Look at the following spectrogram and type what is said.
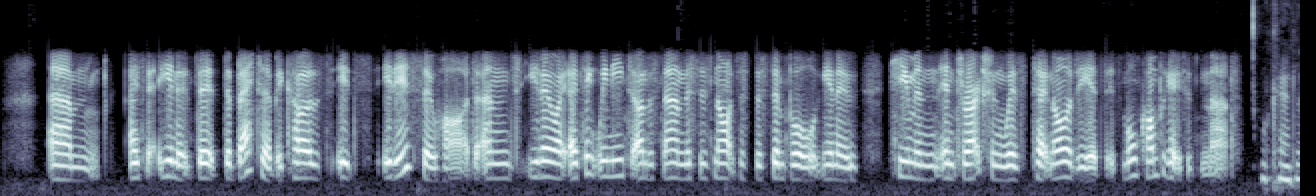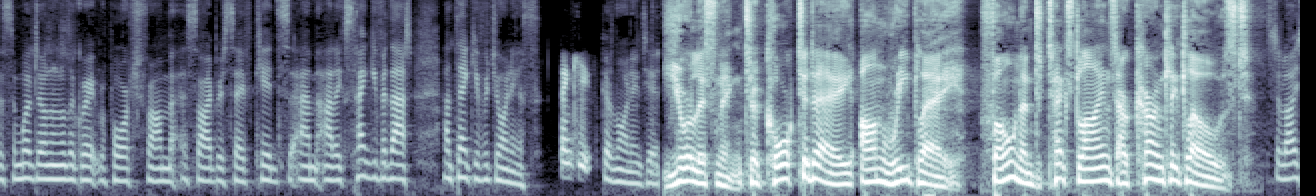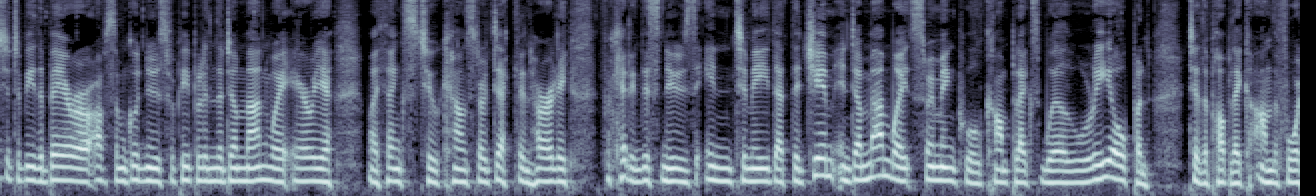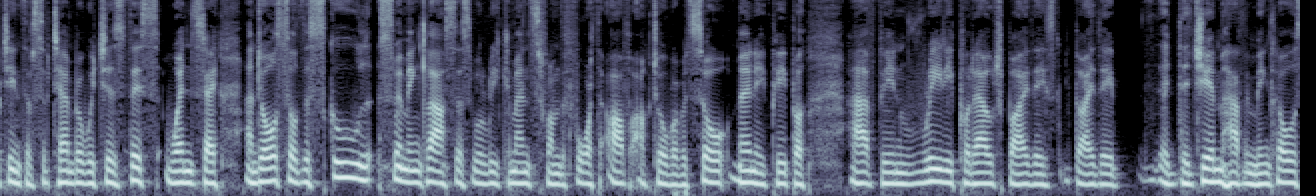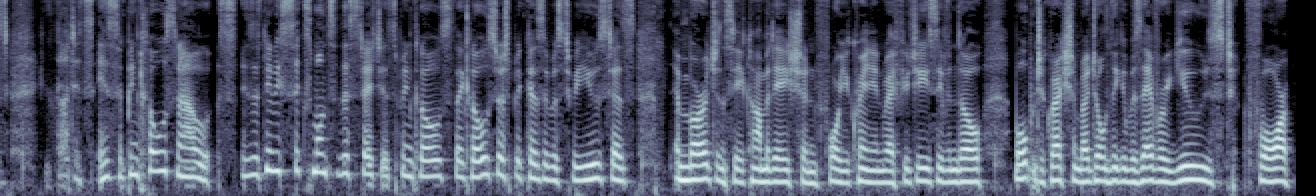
um, I th- you know, the the better because it's it is so hard. And you know, I, I think we need to understand this is not just a simple, you know, human interaction with technology. It's it's more complicated than that. Okay, listen, well done. Another great report from uh, Cyber Safe Kids. Um, Alex, thank you for that and thank you for joining us. Thank you. Good morning to you. You're listening to Cork Today on replay. Phone and text lines are currently closed delighted to be the bearer of some good news for people in the Dunmanway area. My thanks to Councillor Declan Hurley for getting this news in to me that the gym in Dunmanway swimming pool complex will reopen to the public on the 14th of September, which is this Wednesday, and also the school swimming classes will recommence from the 4th of October. But so many people have been really put out by the by the the, the gym having been closed. God, it's is it been closed now? Is it nearly six months at this stage? It's been closed. They closed it because it was to be used as emergency accommodation for Ukrainian refugees. Even though I'm open to correction, but I don't think it was ever used for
